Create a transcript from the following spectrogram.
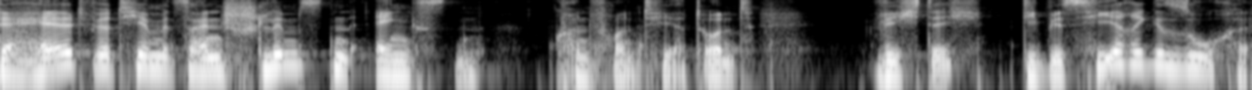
Der Held wird hier mit seinen schlimmsten Ängsten konfrontiert. Und wichtig, die bisherige Suche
